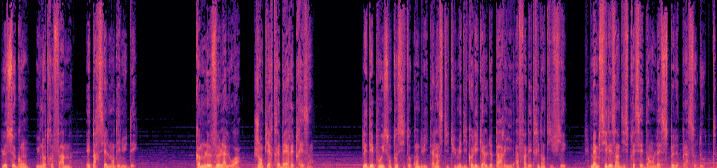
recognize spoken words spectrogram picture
le second, une autre femme, est partiellement dénudée. Comme le veut la loi, Jean-Pierre Trébert est présent. Les dépouilles sont aussitôt conduites à l'Institut médico-légal de Paris afin d'être identifiées, même si les indices précédents laissent peu de place au doute.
